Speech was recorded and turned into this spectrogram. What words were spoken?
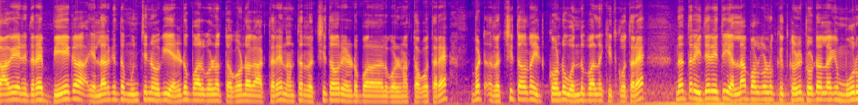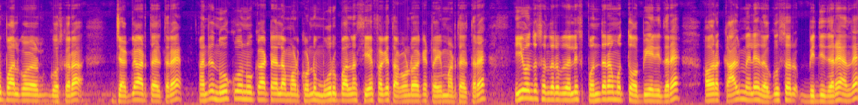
ಕಾವ್ಯ ಏನಿದ್ದಾರೆ, ಬೇಗ ಎಲ್ಲರಿಗಿಂತ ಮುಂಚೆನೇ ಹೋಗಿ ಎರಡು ಬಾಲ್ಗಳನ್ನ ತೊಗೊಂಡೋಗಿ ಹಾಕ್ತಾರೆ, ನಂತರ ರಕ್ಷಿತ್ ಅವರು ಎರಡು ಬಾಲ್ಗಳನ್ನ ತಗೋತಾರೆ, ಬಟ್ ರಕ್ಷಿತ್ ಅವ್ರನ್ನ ಇಟ್ಕೊಂಡು ಒಂದು ಬಾಲ್ನ ಕಿತ್ಕೋತಾರೆ. ನಂತರ ಇದೇ ರೀತಿ ಎಲ್ಲ ಬಾಲ್ಗಳನ್ನು ಕಿತ್ಕೊಂಡು ಟೋಟಲಾಗಿ ಮೂರು ಬಾಲ್ಗಳಿಗೋಸ್ಕರ ಜಗಳ ಆಡ್ತಾ ಇರ್ತಾರೆ. ಅಂದರೆ ನೂಕು ನೂಕಾಟ ಎಲ್ಲ ಮಾಡಿಕೊಂಡು ಮೂರು ಬಾಲ್ನ ಸೇಫಾಗಿ ತಗೊಂಡೋಗೋಕ್ಕೆ ಟ್ರೈ ಮಾಡ್ತಾ ಇರ್ತಾರೆ. ಈ ಒಂದು ಸಂದರ್ಭದಲ್ಲಿ ಸ್ಪಂದನ ಮತ್ತು ಅಬ್ಬಿ ಏನಿದ್ದಾರೆ, ಅವರ ಕಾಲ ಮೇಲೆ ರಘು ಸರ್ ಬಿದ್ದಿದ್ದಾರೆ. ಅಂದರೆ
